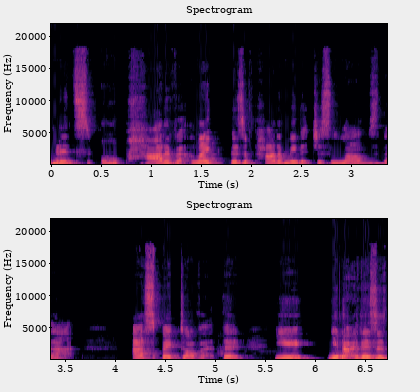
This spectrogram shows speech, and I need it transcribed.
but it's all part of it. Like there's a part of me that just loves that aspect of it. That you you know there's a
